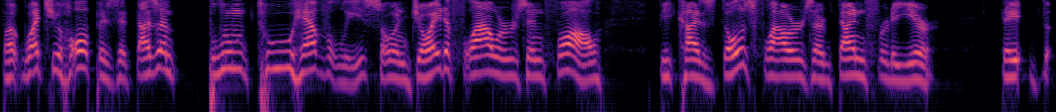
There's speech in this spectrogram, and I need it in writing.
but what you hope is it doesn't bloom too heavily. So enjoy the flowers in fall because those flowers are done for the year. They th-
